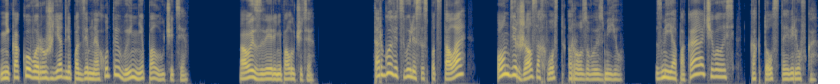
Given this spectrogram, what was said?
Никакого ружья для подземной охоты вы не получите. А вы звери не получите. Торговец вылез из-под стола, он держал за хвост розовую змею. Змея покачивалась, как толстая веревка.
